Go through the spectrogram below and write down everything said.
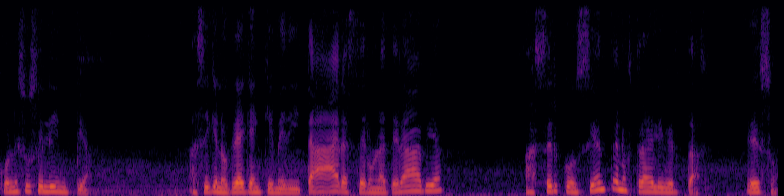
Con eso se limpia. Así que no crea que hay que meditar, hacer una terapia. Hacer consciente nos trae libertad. Eso,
